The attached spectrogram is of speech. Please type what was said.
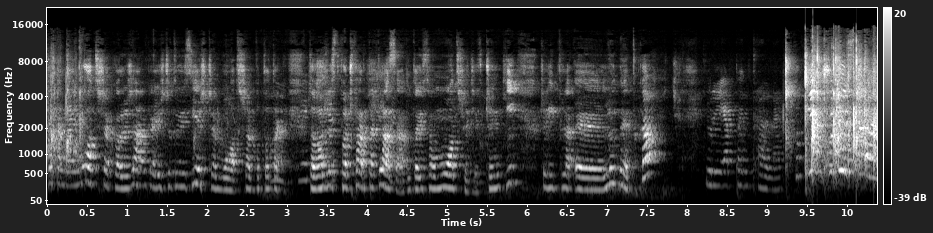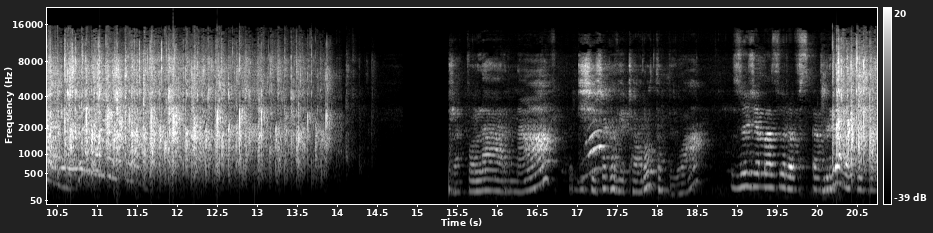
Taka najmłodsza koleżanka, jeszcze tu jest jeszcze młodsza, bo to tak towarzystwo czwarta klasa, a tutaj są młodsze dziewczynki, czyli e, Lunetka. Julia Pękalek. To pierwszy! Róża Polarna dzisiejszego wieczoru to była Zuzia Mazurowska. Brawo, Zuzia.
